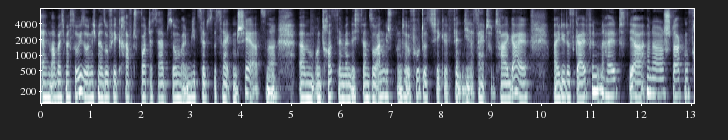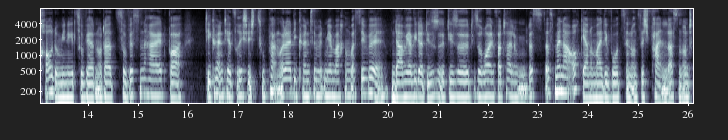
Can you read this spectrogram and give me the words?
Ähm, aber ich mache sowieso nicht mehr so viel Kraftsport, deshalb so mein Bizeps ist halt ein Scherz. Ne? Ähm, und trotzdem, wenn ich dann so angespannte Fotos schicke, finden die das halt total geil weil die das geil finden, halt ja von einer starken Frau dominiert zu werden oder zu wissen halt, boah, die könnte jetzt richtig zupacken oder die könnte mit mir machen, was sie will. Und da haben wir wieder diese, diese, diese Rollenverteilung, dass, dass Männer auch gerne mal devot sind und sich fallen lassen. Und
